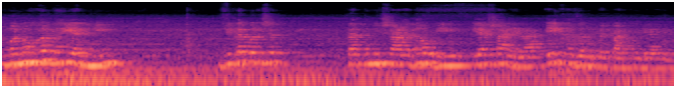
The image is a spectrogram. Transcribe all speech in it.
मनोहर भैयांनी जिल्हा परिषद प्राथमिक शाळा धावडी या शाळेला एक हजार रुपये पाठवले आहेत.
